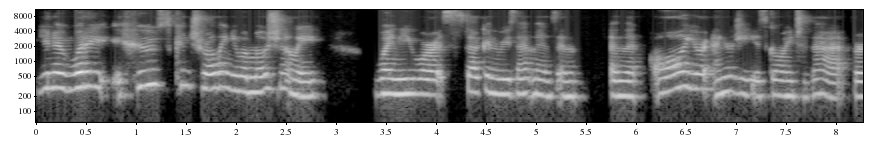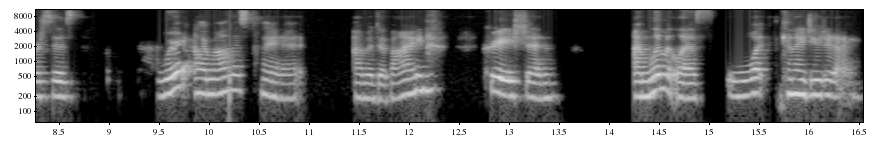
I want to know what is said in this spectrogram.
you know what you, who's controlling you emotionally when you are stuck in resentments and and that all your energy is going to that versus where I'm on this planet, I'm a divine creation, I'm limitless. What can I do today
